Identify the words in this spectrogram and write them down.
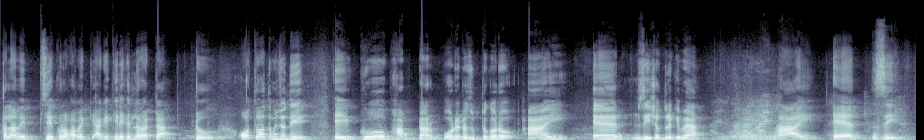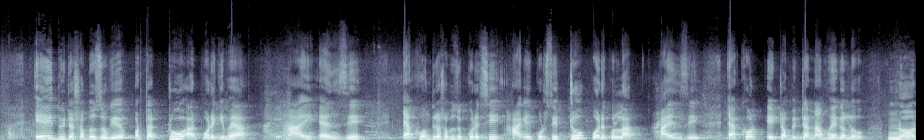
তাহলে আমি যে কোনোভাবে আগে কি লিখে দিলাম একটা? টু। অথবা তুমি যদি এই গো ভাবটার পরে এটা যুক্ত করো, আই, এন, জি, শব্দটা কি ভাইয়া? I, N, G. এই দুইটা শব্দ যোগে, অর্থাৎ টু আর পরে কি ভাইয়া? I, N, G. এখন দুটো শব্দ যোগ করেছি, আগে করছি টু, পরে করলাম আইএনজি এখন এই টপিকটার নাম হয়ে গেল নন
